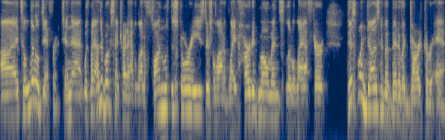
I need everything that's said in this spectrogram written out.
uh, it's a little different in that with my other books, I try to have a lot of fun with the stories. There's a lot of lighthearted moments, a little laughter. This one does have a bit of a darker edge.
